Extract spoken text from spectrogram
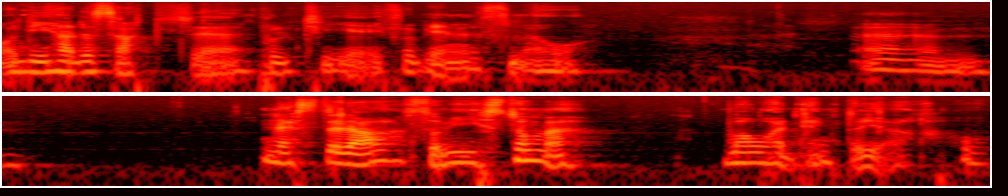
Og de hadde satt uh, politiet i forbindelse med henne. Um, neste dag så viste hun meg hva hun hadde tenkt å gjøre. Hun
